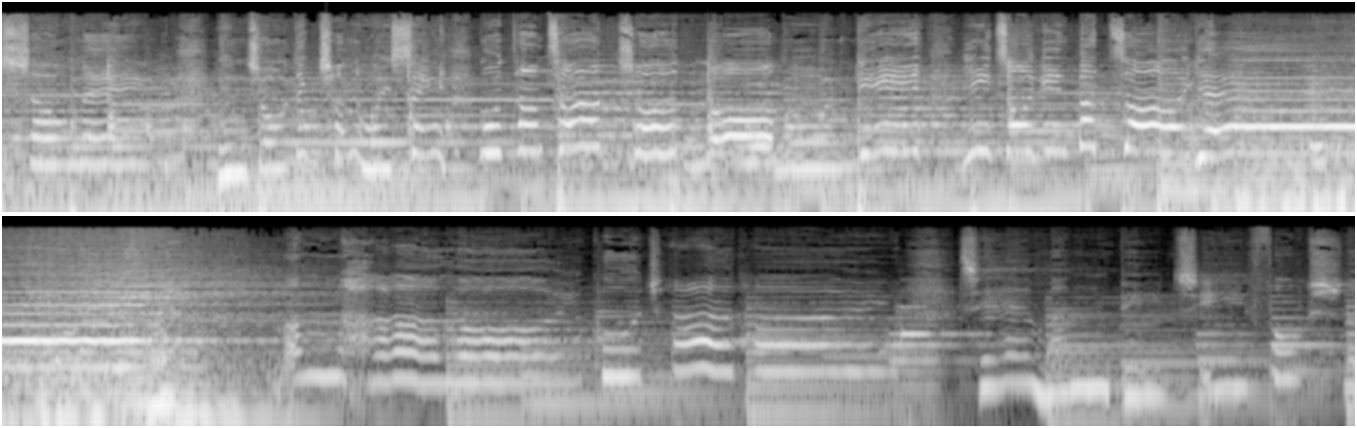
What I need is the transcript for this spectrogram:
寿命，人造的春卫星没探测这吻别似覆水，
